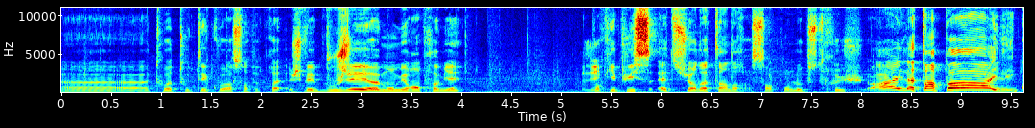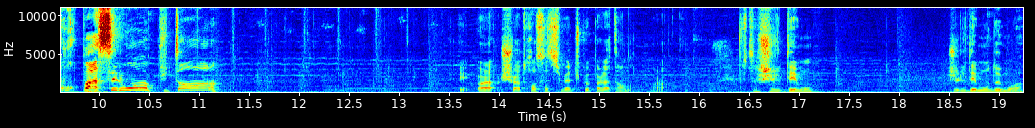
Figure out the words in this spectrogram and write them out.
Euh, euh, toi, tous tes coureurs sont à peu près... Je vais bouger euh, mon mur en premier, pour qu'il puisse être sûr d'atteindre sans qu'on l'obstrue. Ah, il atteint pas il, il court pas assez loin, putain Et voilà, je suis à 3 cm, je peux pas l'atteindre. Voilà. Putain, j'ai le démon. J'ai le démon de moi.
